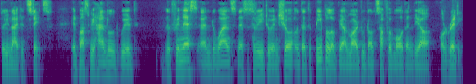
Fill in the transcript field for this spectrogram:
the United States. It must be handled with the finesse and the nuance necessary to ensure that the people of Myanmar do not suffer more than they are already.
